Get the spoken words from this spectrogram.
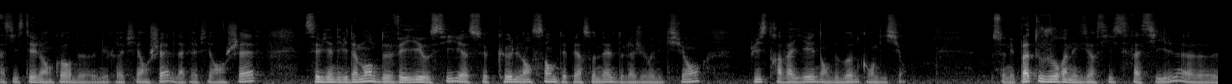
assister là encore du greffier en chef, de la greffière en chef, c'est bien évidemment de veiller aussi à ce que l'ensemble des personnels de la juridiction puissent travailler dans de bonnes conditions. Ce n'est pas toujours un exercice facile, euh,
